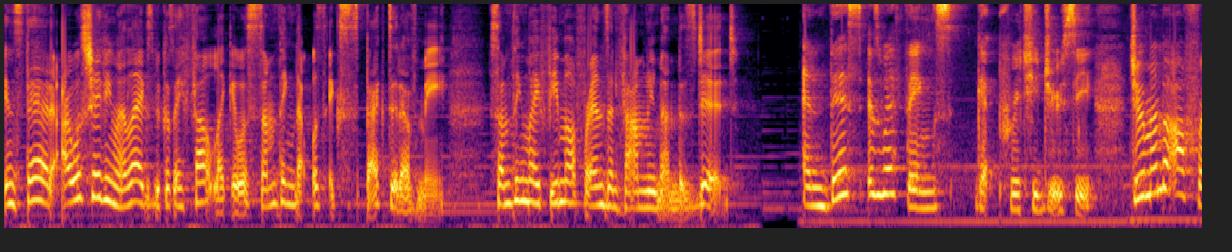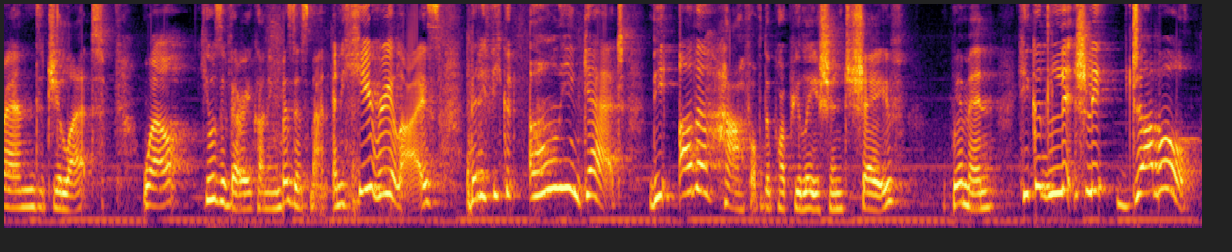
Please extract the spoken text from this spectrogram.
Instead, I was shaving my legs because I felt like it was something that was expected of me, something my female friends and family members did. And this is where things get pretty juicy. Do you remember our friend Gillette? Well, he was a very cunning businessman and he realized that if he could only get the other half of the population to shave, women, he could literally double,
